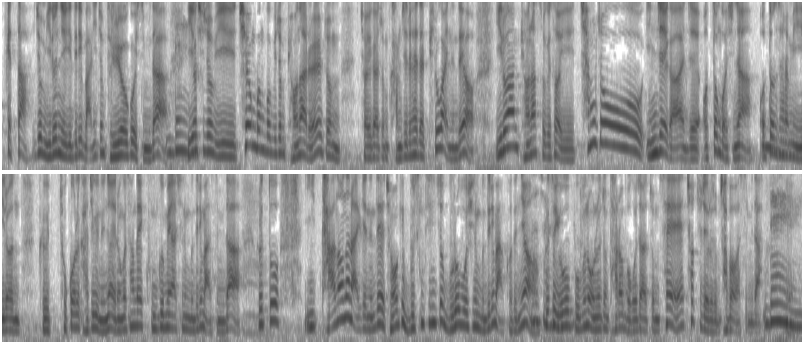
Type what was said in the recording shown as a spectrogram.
뽑겠다. 좀 이런 얘기들이 많이 좀 들려오고 있습니다. 네. 이 역시 좀 이 채용 방법이 좀 변화를 좀 저희가 좀 감지를 해야 될 필요가 있는데요. 이러한 변화 속에서 이 창조 인재가 이제 어떤 것이냐, 어떤 사람이 이런 그 조건을 가지고 있느냐 이런 걸 상당히 궁금해 하시는 분들이 많습니다. 그리고 또 이 단어는 알겠는데 정확히 무슨 뜻인지 좀 물어보시는 분들이 많거든요. 맞아요. 그래서 이 부분을 오늘 좀 다뤄보고자 좀 새해 첫 주제로 좀 잡아봤습니다. 네.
